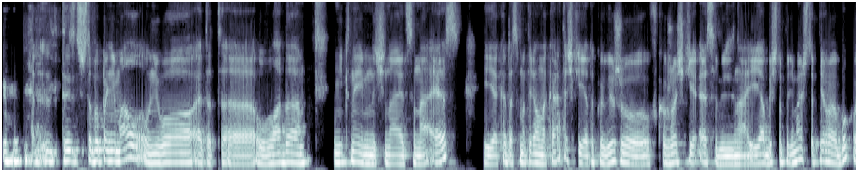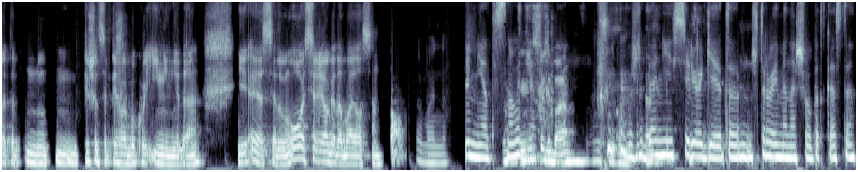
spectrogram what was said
Ты, чтобы понимал, у него этот, э, у Влада никнейм начинается на S, и я когда смотрел на карточки, я такой вижу в кружочке S обведена, и я обычно понимаю, что первая буква, это ну, пишется первой буквой имени, да, и S. Я думаю, о, Серега добавился. Нормально. Нет, снова не нет. судьба. В ожидании Сереги. Это второе имя нашего подкаста.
